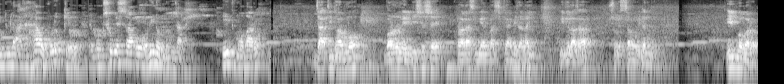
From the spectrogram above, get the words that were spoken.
ঈদুল আজহা উপলক্ষে এবং শুভেচ্ছা ও অভিনন্দন জানাই। ঈদ মোবারক। জাতি ধর্ম বর্ণ নির্বিশেষে খোলাগাছ ইউনিয়নবাসীকে আমি জানাই ঈদুল আজহার শুভেচ্ছা ও অভিনন্দন। ঈদ মোবারক।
